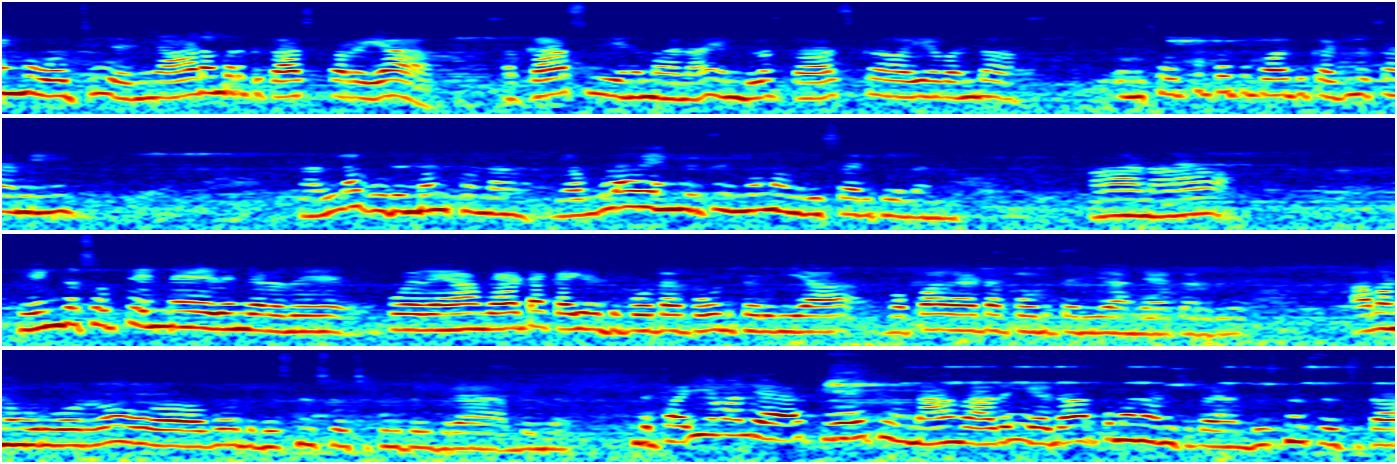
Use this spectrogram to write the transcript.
எங்கே போச்சு? நீ ஆடம்பரத்துக்கு காசு நான் காசு வேணுமானா என் காசு காய வந்தா உன் சொத்து பத்து பார்த்து கட்டில சாமி. நல்ல குடும்பம்னு சொன்னாங்க எவ்வளோ எங்கே இருக்குதுன்னு நாங்கள் விசாரிக்கல தாங்க ஆனால் எங்கள் சொத்து என்ன ஏதுங்கிறது இப்போ என் கேட்டால் கையெழுத்து போட்டால் போட்டு தருவியா? பப்பா கேட்டால் போட்டு தருவியான்னு கேட்கறது. அவன் ஒரு ஒரு ரூபா போட்டு பிஸ்னஸ் வச்சு கொடுத்துருக்குறேன் அப்படிங்கிற. இந்த பையன் வந்து கேட்கு நாங்கள் அதை யதார்த்தமாக நினச்சிப்பேன் பிஸ்னஸ் வச்சுட்டா?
